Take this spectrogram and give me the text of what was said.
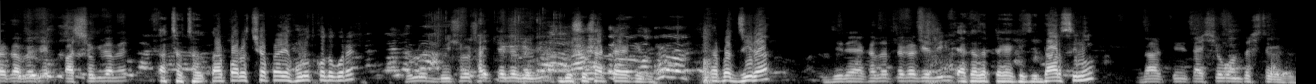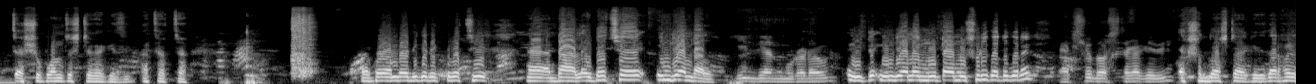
টাকা প্যাকেট পাঁচশো গ্রামের। আচ্ছা আচ্ছা তারপর হচ্ছে আপনার হলুদ কত করে? হলুদ দুইশো ষাট টাকা কেজি। দুশো ষাট টাকা কেজি। তারপর জিরা? জিরা এক হাজার টাকা কেজি। এক হাজার টাকা কেজি। দারচিনি? দারচিনি চারশো পঞ্চাশ টাকা কেজি। চারশো পঞ্চাশ টাকা কেজি। আচ্ছা আচ্ছা। তারপর আমরা এদিকে দেখতে পাচ্ছি ডাল। এটা হচ্ছে ইন্ডিয়ান ডাল। ইন্ডিয়ান মোটা ডাল। ইন্ডিয়ানের মোটা মুসুরি কত করে? একশো দশ টাকা কেজি। একশো দশ টাকা কেজি। তারপরে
